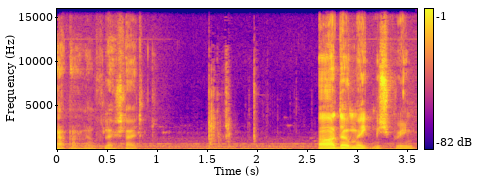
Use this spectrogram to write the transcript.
Uh-uh, no flashlight. Oh, don't make me scream.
